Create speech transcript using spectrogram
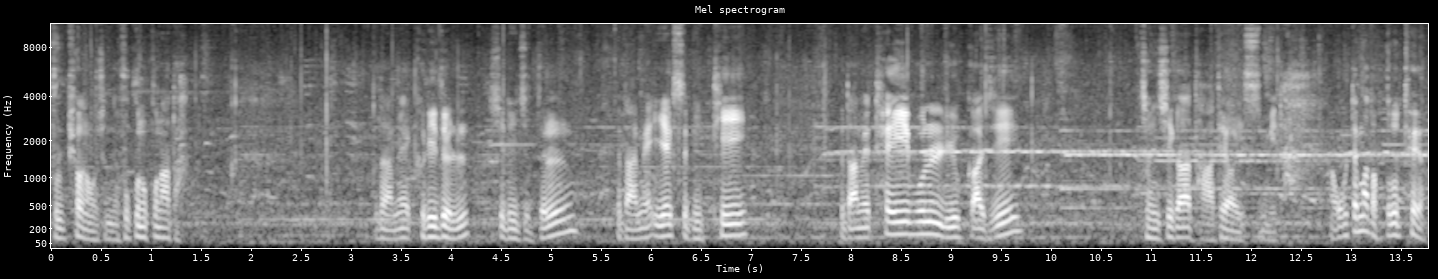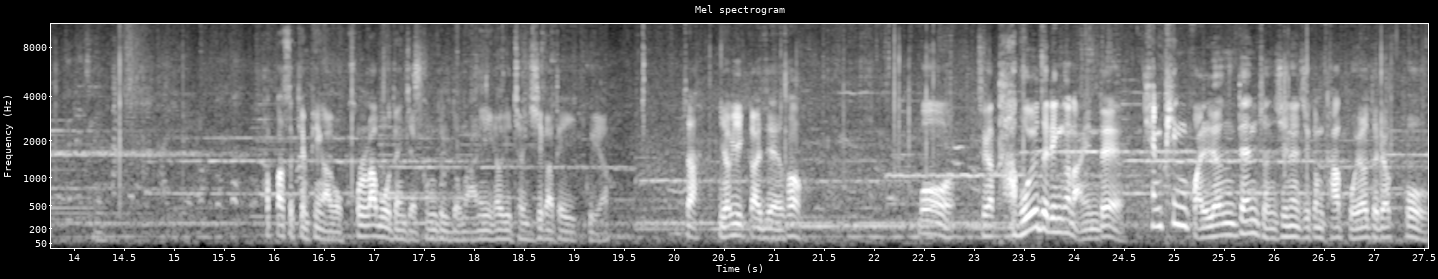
불 펴놓으셨네. 후끈후끈하다. 그 다음에 그리들 시리즈들 그 다음에 EXBT 그 다음에 테이블 류까지 전시가 다 되어 있습니다. 아, 올 때마다 뿌듯해요. 핫바스 캠핑하고 콜라보된 제품들도 많이 여기 전시가 되어 있고요. 자 여기까지 해서 뭐 제가 다 보여드린 건 아닌데 캠핑 관련된 전시는 지금 다 보여드렸고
